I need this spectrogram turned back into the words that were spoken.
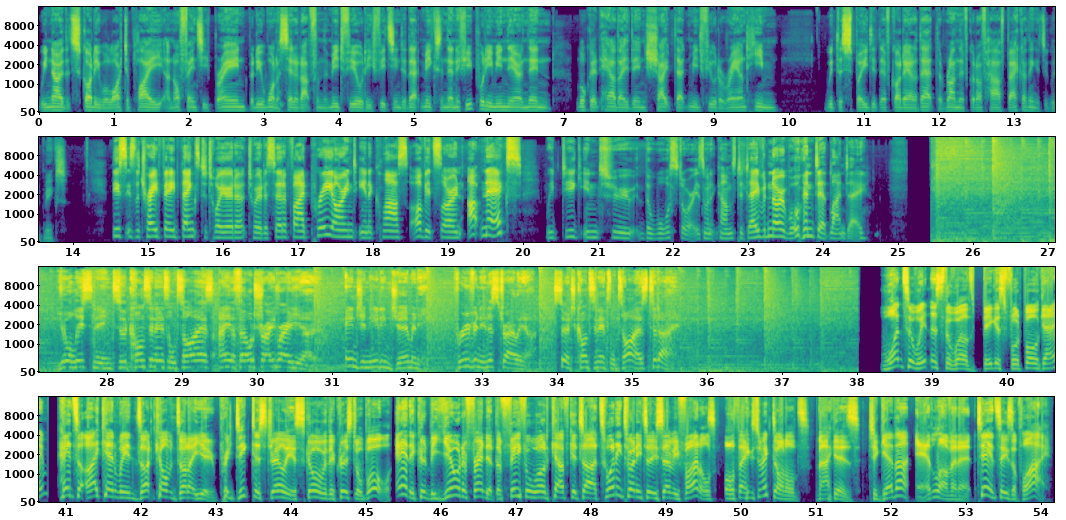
we know that Scotty will like to play an offensive brand, but he'll want to set it up from the midfield. He fits into that mix. And then if you put him in there and then look at how they then shape that midfield around him with the speed that they've got out of that, the run they've got off half back, I think it's a good mix. This is the trade feed thanks to Toyota. Toyota certified, pre owned in a class of its own. Up next, we dig into the war stories when it comes to David Noble and Deadline Day. You're listening to Continental Tires AFL Trade Radio. Engineered in Germany, proven in Australia. Search Continental Tires today. Want to witness the world's biggest football game? Head to iCanWin.com.au, predict Australia's score with a crystal ball, and it could be you and a friend at the FIFA World Cup Qatar 2022 semi finals, all thanks to McDonald's. Maccas, together and loving it. TNCs apply.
